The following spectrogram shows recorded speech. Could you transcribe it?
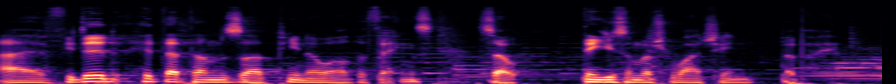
Uh, if you did, hit that thumbs up, you know all the things. So thank you so much for watching. Bye bye.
